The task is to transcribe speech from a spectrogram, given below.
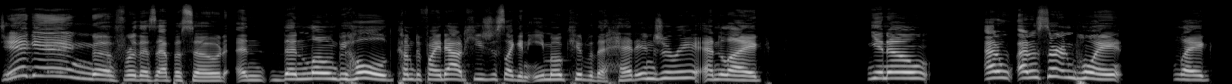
digging for this episode and then lo and behold come to find out he's just like an emo kid with a head injury and like you know at a, at a certain point like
